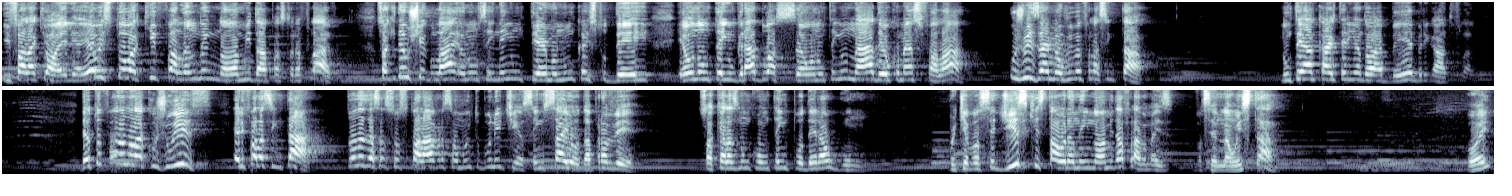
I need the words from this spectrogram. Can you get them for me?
e falar que, ó, ele, eu estou aqui falando em nome da pastora Flávia. Só que daí eu chego lá, eu não sei nenhum termo, eu nunca estudei, eu não tenho graduação, eu não tenho nada, eu começo a falar, o juiz vai me ouvir e vai falar assim, tá, não tem a carteirinha da OAB, obrigado, Flávio. Daí eu estou falando lá com o juiz, ele fala assim, tá, Todas essas suas palavras são muito bonitinhas, você ensaiou, dá para ver. Só que elas não contêm poder algum. Porque você diz que está orando em nome da Flávia, mas você não está. Oi?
